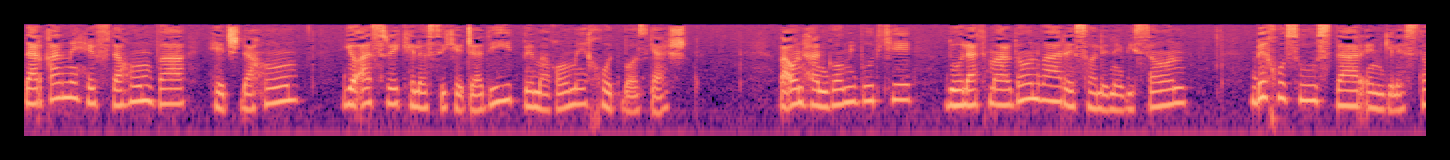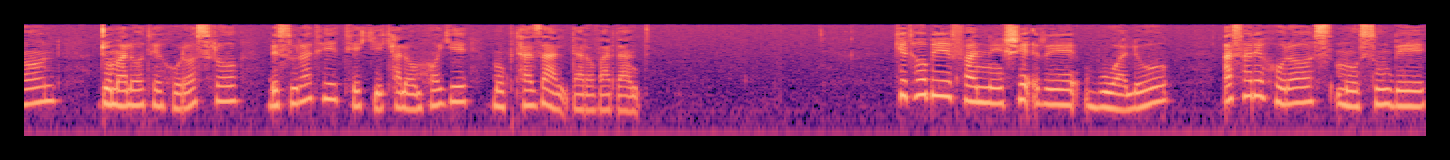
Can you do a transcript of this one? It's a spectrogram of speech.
در قرن هفدهم و هجدهم یا عصر کلاسیک جدید به مقام خود بازگشت و آن هنگامی بود که دولت مردان و رسال نویسان به خصوص در انگلستان جملات هراس را به صورت تکیه کلام های مبتزل درآوردند. کتاب فن شعر بوالو اثر هراس موسوم به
